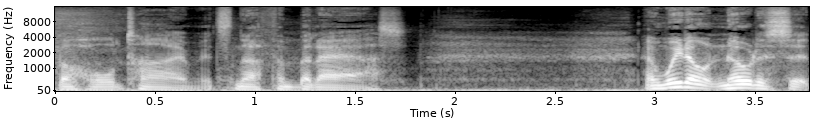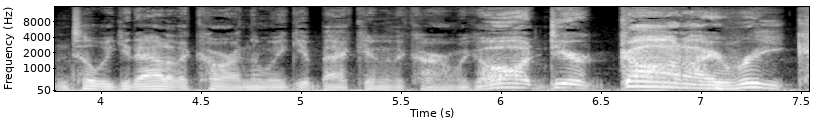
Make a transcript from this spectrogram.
the whole time. It's nothing but ass. And we don't notice it until we get out of the car, and then we get back into the car and we go, "Oh dear God, I reek."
